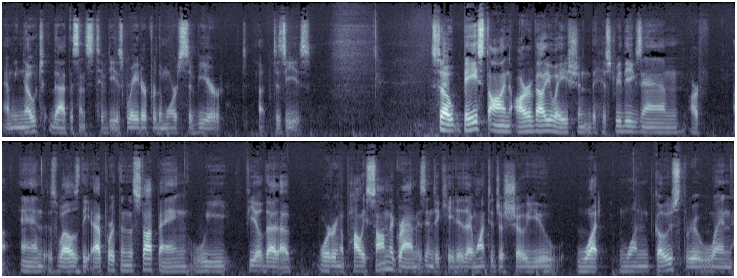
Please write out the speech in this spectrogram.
and we note that the sensitivity is greater for the more severe uh, disease. So, based on our evaluation, the history of the exam, our uh, and as well as the Epworth and the stop bang, we feel that uh, ordering a polysomnogram is indicated. I want to just show you what one goes through when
